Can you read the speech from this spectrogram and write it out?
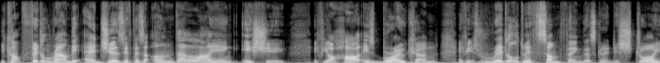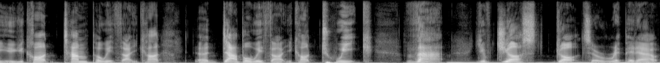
You can't fiddle around the edges. If there's an underlying issue, if your heart is broken, if it's riddled with something that's going to destroy you, you can't tamper with that. You can't uh, dabble with that. You can't tweak that. You've just got to rip it out.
